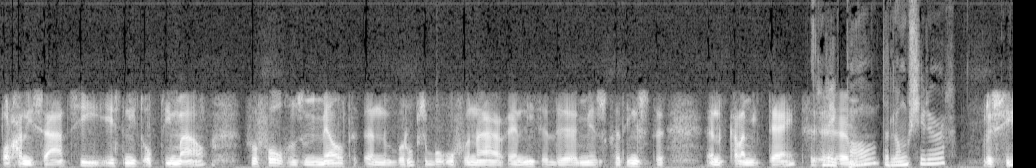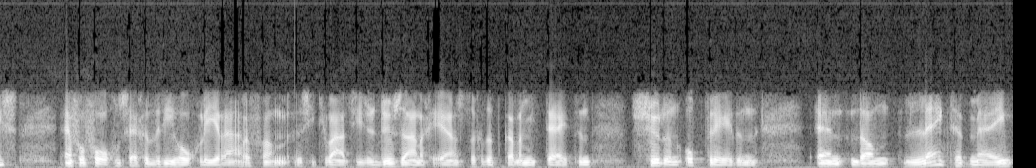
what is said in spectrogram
organisatie is niet optimaal. Vervolgens meldt een beroepsbeoefenaar en niet de minst geringste een calamiteit. Rick ehm, Paul, de longchirurg. Precies. En vervolgens zeggen drie hoogleraren van de situatie is dusdanig ernstig dat calamiteiten zullen optreden. En dan lijkt het mij,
